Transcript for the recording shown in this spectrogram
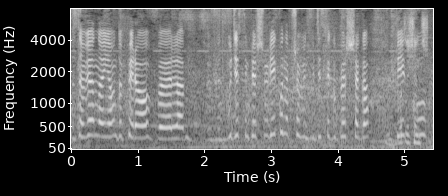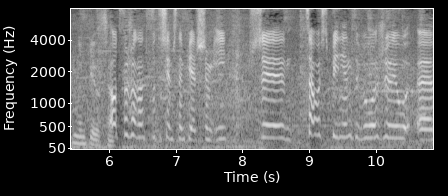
Wznowiono ją dopiero w, w XXI wieku, na przełomie XXI W wieku. 2001. Otworzono w 2001 i przy całość pieniędzy wyłożył e,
